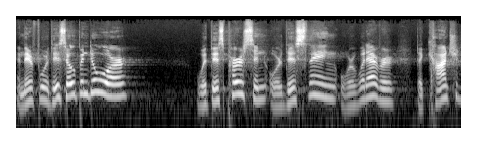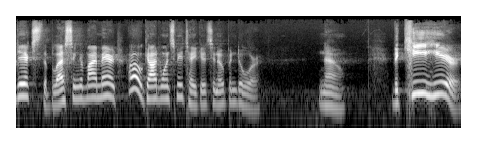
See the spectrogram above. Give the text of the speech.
And therefore, this open door with this person or this thing or whatever that contradicts the blessing of my marriage. Oh, God wants me to take it. It's an open door. No. The key here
